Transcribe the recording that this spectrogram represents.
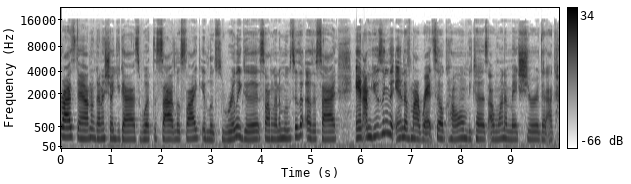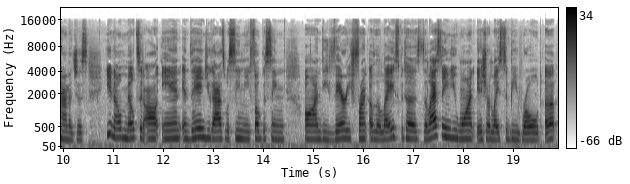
dries down, I'm going to show you guys what the side looks like. It looks really good. So I'm going to move to the other side. And I'm using the end of my rat tail comb because I want to make sure that I kind of just, you know, melt it all in. And then you guys will see me focusing on the very front of the lace because the last thing you want is your lace to be rolled up,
